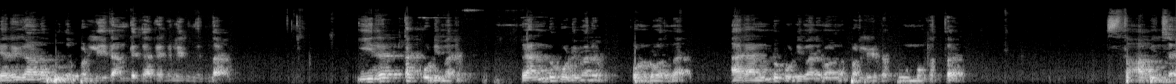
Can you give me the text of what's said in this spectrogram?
എറികാട് പുതുപ്പള്ളി രണ്ട് കരകളിൽ നിന്ന് ഇരട്ട കൊടിമരം രണ്ട് കൊടിമരം കൊണ്ടുവന്ന് ആ രണ്ട് കൊടിമരമാണ് പള്ളിയുടെ പൂമുഖത്ത് സ്ഥാപിച്ച്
